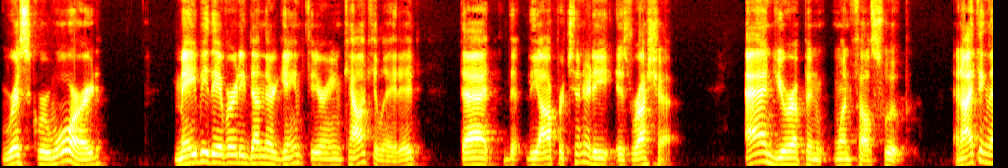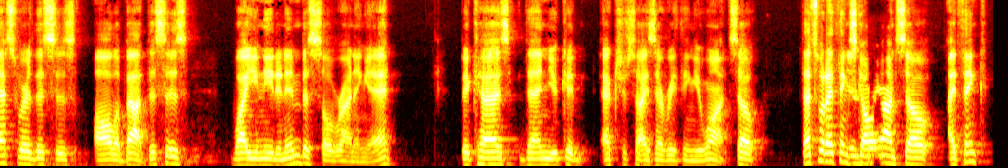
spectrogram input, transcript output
risk reward, maybe they've already done their game theory and calculated that the, the opportunity is Russia and Europe in one fell swoop. And I think that's where this is all about. This is why you need an imbecile running it, because then you could exercise everything you want. So that's what I think is going on. So I think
